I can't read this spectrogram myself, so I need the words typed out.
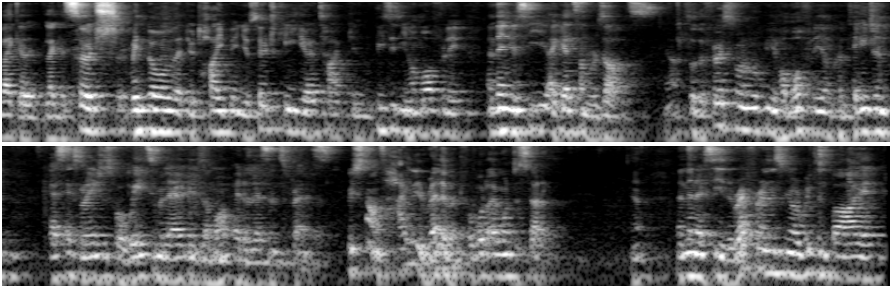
like a like a search window that you type in your search key here, typed in obesity homophily, and then you see I get some results. Yeah? So the first one would be homophily and contagion as explanations for weight similarities among adolescents' friends, which sounds highly relevant for what I want to study. Yeah? And then I see the reference, you know, written by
